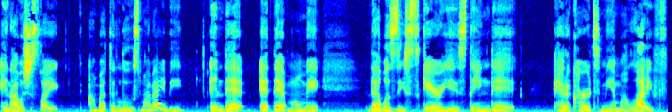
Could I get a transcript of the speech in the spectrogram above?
and I was just like, I'm about to lose my baby. And that at that moment, that was the scariest thing that had occurred to me in my life.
